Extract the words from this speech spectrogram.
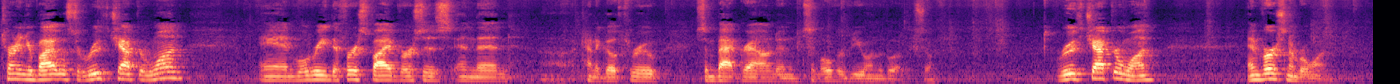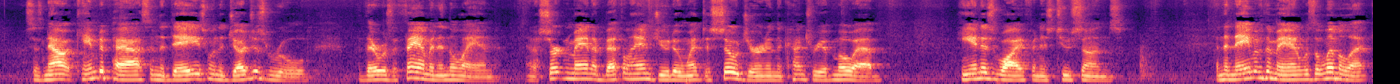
turn in your Bibles to Ruth chapter 1 and we'll read the first five verses and then uh, kind of go through some background and some overview on the book. So, Ruth chapter 1 and verse number 1 it says, Now it came to pass in the days when the judges ruled that there was a famine in the land, and a certain man of Bethlehem, Judah, went to sojourn in the country of Moab, he and his wife and his two sons. And the name of the man was Elimelech,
